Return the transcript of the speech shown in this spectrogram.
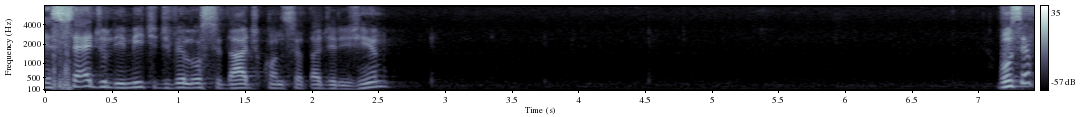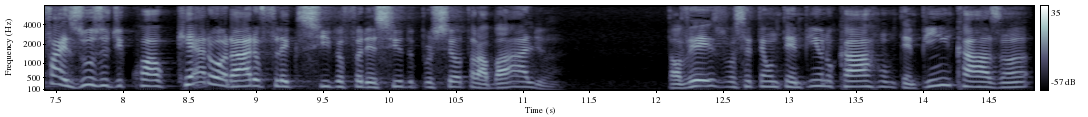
excede o limite de velocidade quando você está dirigindo? Você faz uso de qualquer horário flexível oferecido por seu trabalho? Talvez você tenha um tempinho no carro, um tempinho em casa,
